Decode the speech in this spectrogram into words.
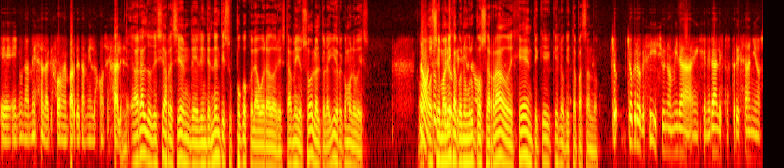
en una mesa en la que formen parte también los concejales. Araldo decía recién del intendente y sus pocos colaboradores. ¿Está medio solo Alto Laguirre? ¿Cómo lo ves? ¿O, se maneja con un grupo cerrado de gente? ¿Qué, ¿Qué es lo que está pasando? Yo creo que sí, si uno mira en general estos tres años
